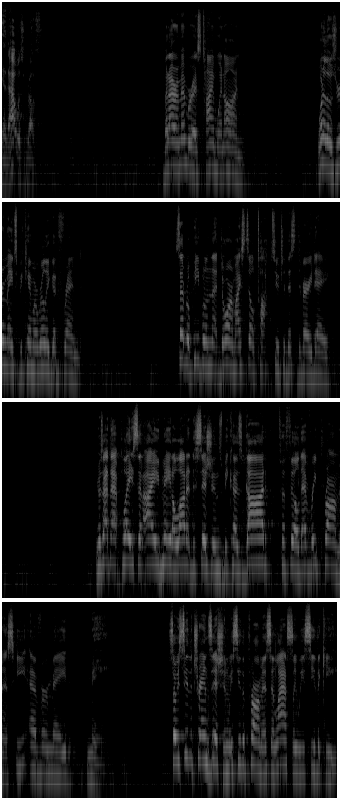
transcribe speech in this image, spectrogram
Yeah, that was rough. But I remember as time went on, one of those roommates became a really good friend. Several people in that dorm I still talk to to this very day. It was at that place that I made a lot of decisions because God fulfilled every promise He ever made me. So we see the transition, we see the promise, and lastly, we see the key.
